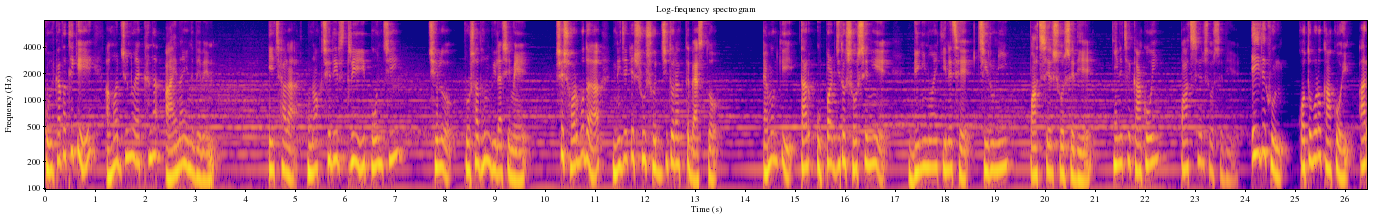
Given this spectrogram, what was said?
কলকাতা থেকে আমার জন্য একখানা আয়না এনে দেবেন। এছাড়া নকছেদির স্ত্রী পঞ্চি ছিল প্রসাধন বিলাসী মেয়ে। সে সর্বদা নিজেকে সুসজ্জিত রাখতে ব্যস্ত। এমনকি তার উপার্জিত সর্ষে নিয়ে বিনিময় কিনেছে চিরুনি পাঁচশের সর্ষে দিয়ে। কিনেছে কাকই পাঁচশের সর্ষে দিয়ে। এই দেখুন কত বড় কাকই, আর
